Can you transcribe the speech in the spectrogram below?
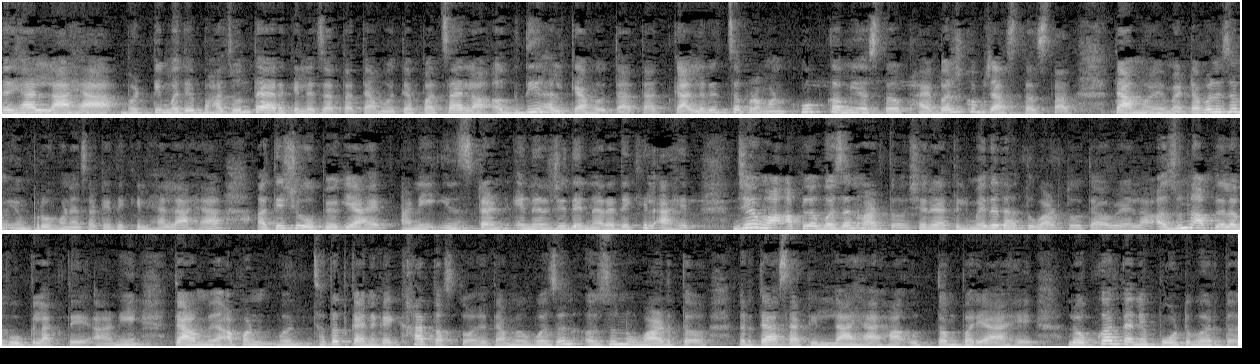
तर ह्या लाह्या भट्टीमध्ये भाजून तयार केल्या जातात. त्यामुळे त्या पचायला अगदी हलक्या होतात. त्यात कॅलरीजचं प्रमाण खूप कमी असतं फायबर्स खूप जास्त असतात. त्यामुळे मेटाबॉलिझम इम्प्रूव्ह होण्यासाठी देखील ह्या लाह्या अतिशय उपयोगी आहेत आणि इन्स्टंट एनर्जी देणाऱ्या देखील आहेत. जेव्हा आपलं वजन वाढतं शरीरातील मेदधातू वाढतो त्यावेळेला अजून आपल्याला भूक लागते. आणि त्यामुळे आपण सतत काही ना काही खात असतो आणि त्यामुळे वजन अजून वाढतं. तर त्यासाठी लाह्या हा उत्तम पर्याय आहे. लवकर त्याने पोट भरतं.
